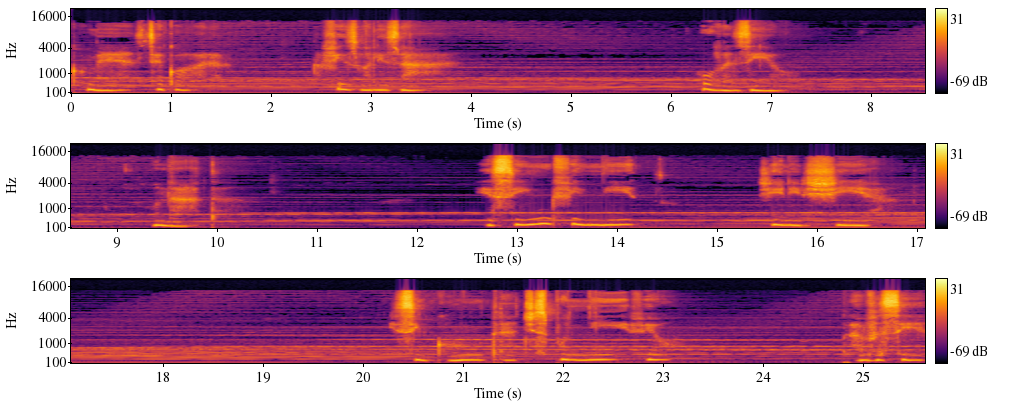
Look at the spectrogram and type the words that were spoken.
Comece agora a visualizar o vazio nada, esse infinito de energia que se encontra disponível para você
